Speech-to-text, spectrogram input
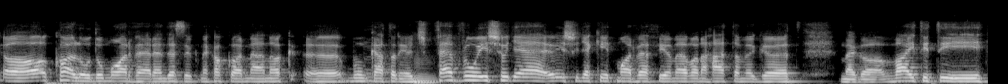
a kallódó Marvel rendezőknek akarnának uh, munkát adni, hogy hmm. Favreau is ugye, ő is ugye két Marvel filmmel van a háta mögött, meg a Waititi,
